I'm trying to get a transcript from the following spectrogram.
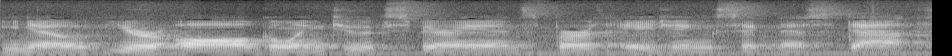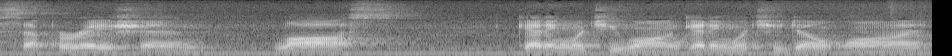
You know, you're all going to experience birth, aging, sickness, death, separation, loss, getting what you want, getting what you don't want.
